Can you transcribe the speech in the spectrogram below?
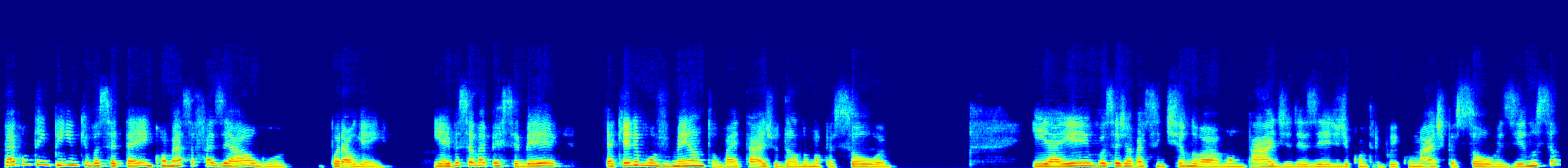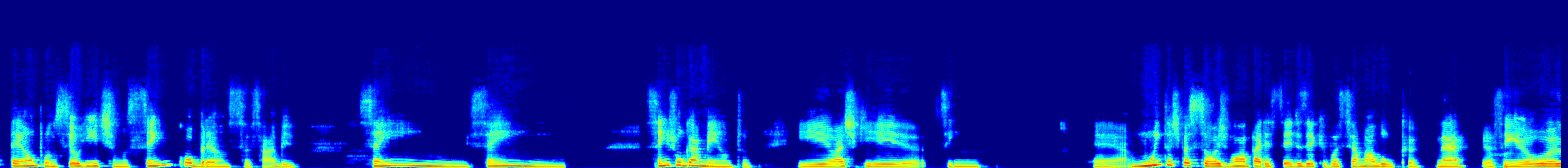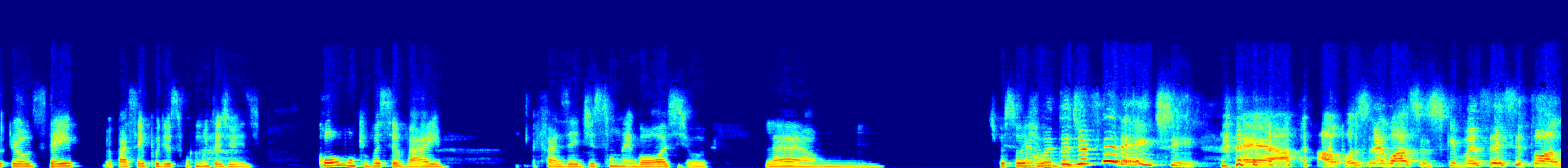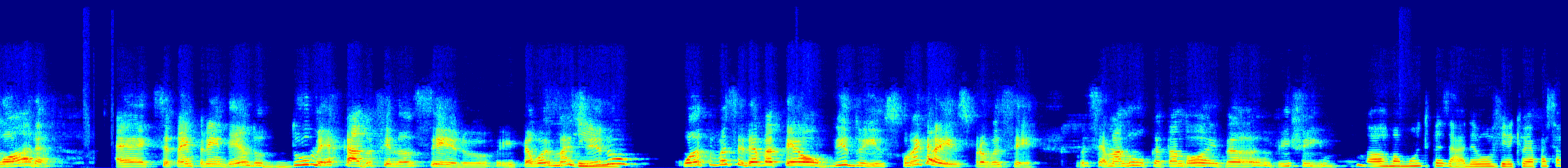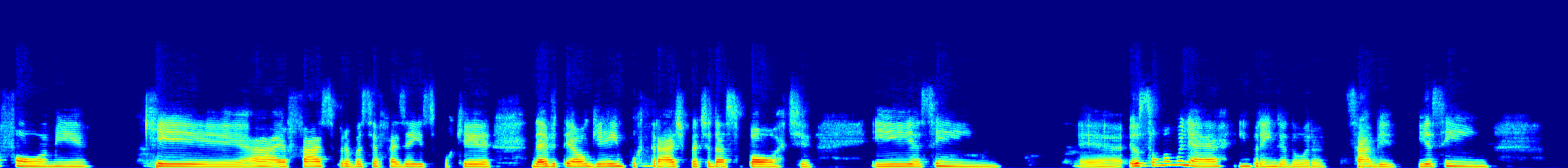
pega um tempinho que você tem, começa a fazer algo por alguém. E aí você vai perceber que aquele movimento vai estar tá ajudando uma pessoa e aí você já vai sentindo a vontade, desejo de contribuir com mais pessoas e no seu tempo, no seu ritmo, sem cobrança, sabe? Sem, sem, sem julgamento. E eu acho que, assim, é, muitas pessoas vão aparecer e dizer que você é maluca, né? Assim, eu, eu sei, eu passei por isso por muitas vezes. Como que você vai fazer disso um negócio, né? Um, pessoas é julgam. muito diferente. É, os negócios que você citou agora, é, que você está empreendendo do mercado financeiro. Então, eu imagino Sim. quanto você deva ter ouvido isso. Como é que era isso para você? Você é maluca, tá doida, enfim. Norma muito pesada. Eu ouvia que eu ia passar fome, que ah, é fácil para você fazer isso porque deve ter alguém por trás para te dar suporte. E assim, é, eu sou uma mulher empreendedora, sabe? E assim,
